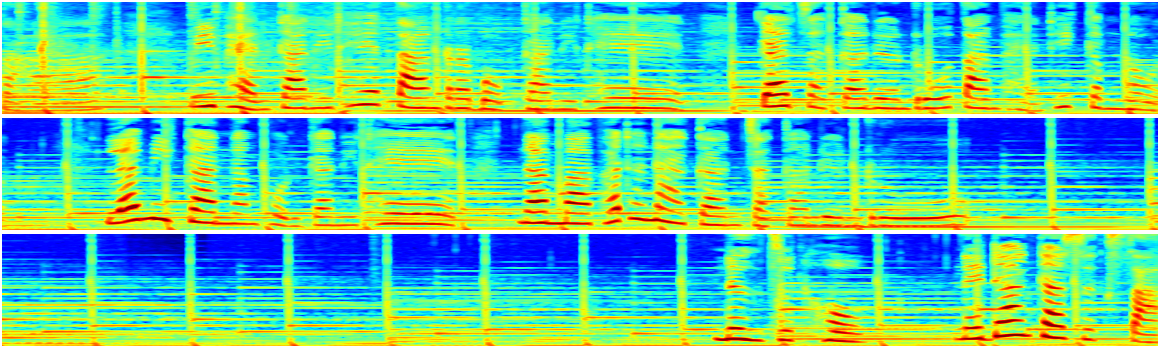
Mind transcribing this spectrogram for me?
ษา มีแผนการนิเทศตามระบบการนิเทศ การจัดการเรียนรู้ตามแผนที่กำหนด และมีการนำผลการนิเทศนำมาพัฒนาการจัดการเรียนรู้ 1.6 ในด้านการศึกษา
